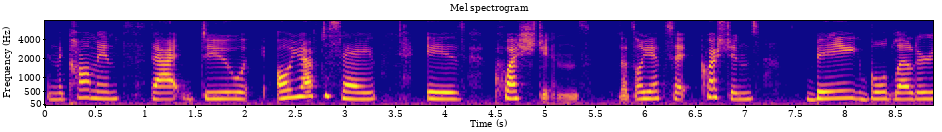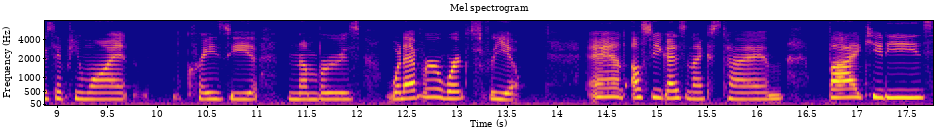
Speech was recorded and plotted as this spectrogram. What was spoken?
in the comments that do all you have to say is questions. That's all you have to say. Questions. Big bold letters if you want, crazy numbers, whatever works for you. And I'll see you guys next time. Bye, cuties.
